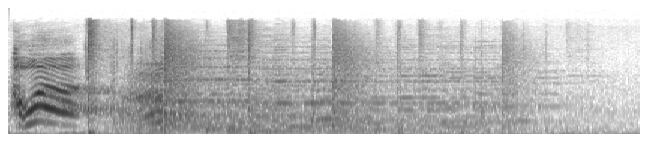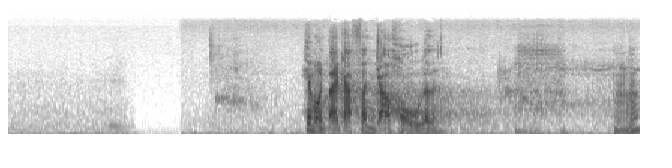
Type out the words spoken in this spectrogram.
好啊。希望大家瞓覺好嘅啦。嗯？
